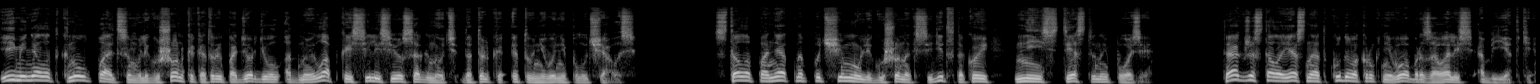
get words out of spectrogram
И менял ткнул пальцем в лягушонка, который подергивал одной лапкой, сились ее согнуть, да только это у него не получалось. Стало понятно, почему лягушонок сидит в такой неестественной позе. Также стало ясно, откуда вокруг него образовались объедки.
